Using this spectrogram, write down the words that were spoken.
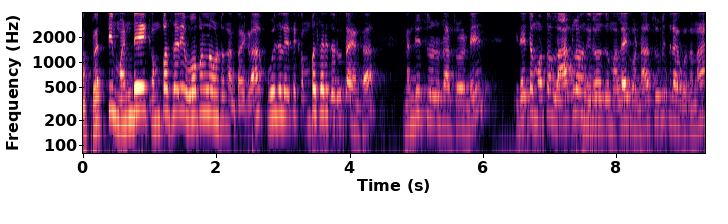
ప్రతి మండే కంపల్సరీ ఓపెన్లో ఉంటుందంట ఇక్కడ. పూజలు అయితే కంపల్సరీ జరుగుతాయంట. నందీశ్వరుడు ఉన్నాడు చూడండి. ఇదైతే మొత్తం లాక్లో ఉంది ఈరోజు మల్లయ్యకొండ. చూపించలేకపోతున్నా.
